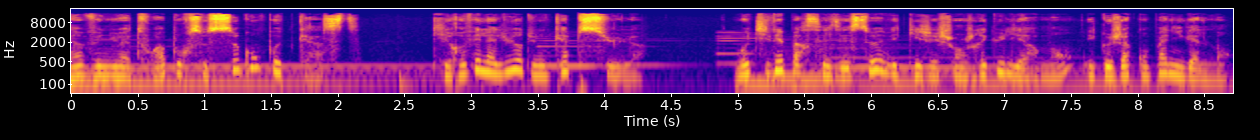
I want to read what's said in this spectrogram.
bienvenue à toi pour ce second podcast qui revêt l'allure d'une capsule, motivée par celles et ceux avec qui j'échange régulièrement et que j'accompagne également.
